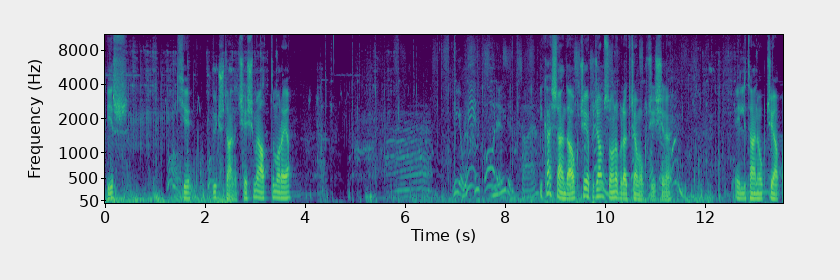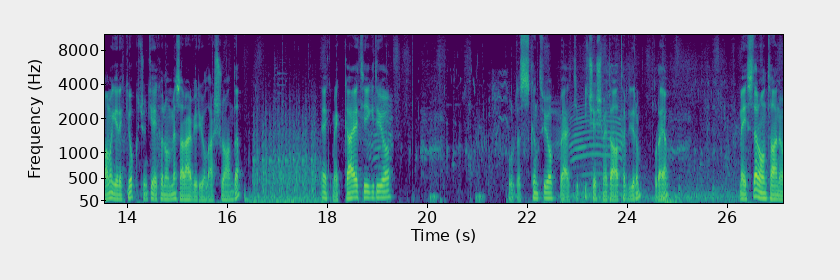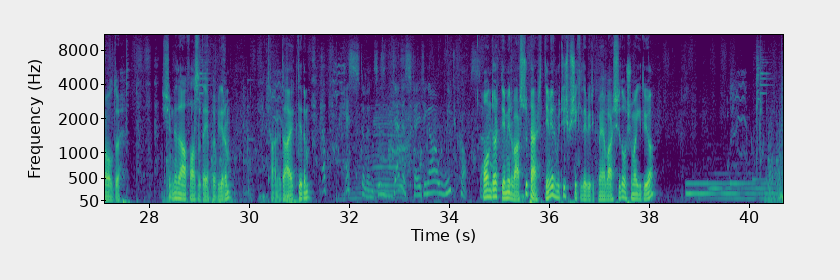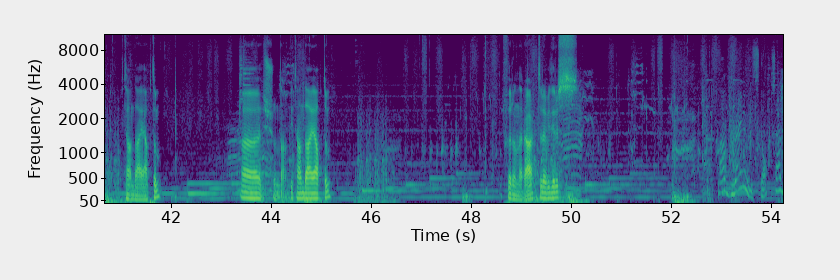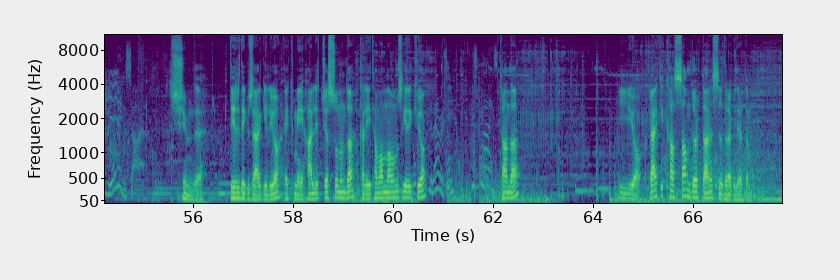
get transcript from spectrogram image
bir, iki, üç tane çeşme attım oraya. Birkaç tane daha okçu yapacağım sonra bırakacağım okçu işini. 50 tane okçu yapmama gerek yok çünkü ekonomime zarar veriyorlar şu anda. Ekmek gayet iyi gidiyor. Burada sıkıntı yok. Belki bir çeşme daha atabilirim buraya. Mace'ler 10 tane oldu. Şimdi daha fazla da yapabilirim. Bir tane daha ekledim. A pestilence is devastating our wheat crops, sire. 14 demir var. Süper. Demir müthiş bir şekilde birikmeye başladı. Hoşuma gidiyor. Bir tane daha yaptım. Ee, şundan bir tane daha yaptım. Fırınları arttırabiliriz. Şimdi deri de güzel geliyor. Ekmeği halledeceğiz sonunda. Kaleyi tamamlamamız gerekiyor. Bir tane daha. Yok. Belki kassam 4 tane sığdırabilirdim.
